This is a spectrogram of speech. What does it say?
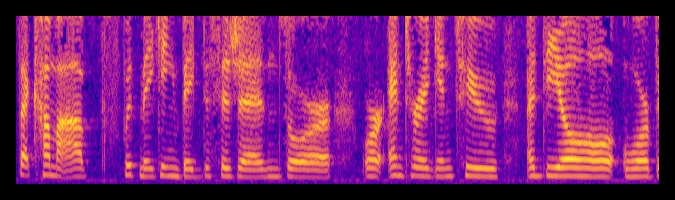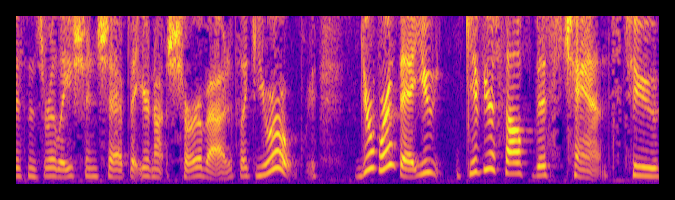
that come up with making big decisions or or entering into a deal or business relationship that you're not sure about. It's like you're you're worth it. You give yourself this chance to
